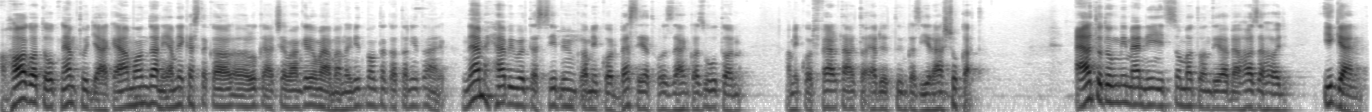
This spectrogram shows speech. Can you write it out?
A hallgatók nem tudják elmondani, emlékeztek a Lukács evangéliumában, hogy mit mondtak a tanítványok? Nem hevült a szívünk, amikor beszélt hozzánk az úton, amikor feltálta előttünk az írásokat? El tudunk mi menni így szombaton délbe haza, hogy igen,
